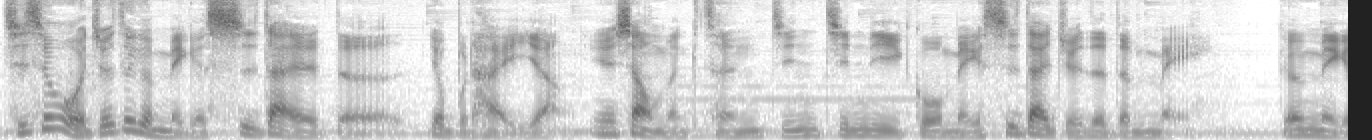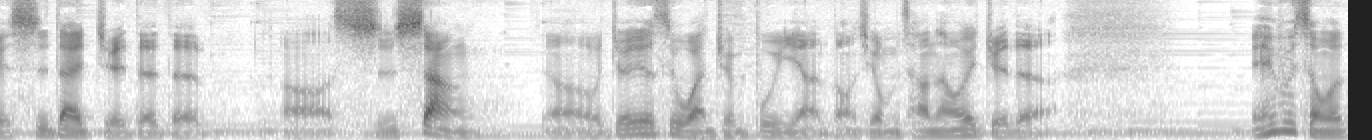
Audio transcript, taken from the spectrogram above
其实我觉得这个每个世代的又不太一样，因为像我们曾经经历过每个世代觉得的美，跟每个世代觉得的呃时尚，呃，我觉得又是完全不一样的东西。我们常常会觉得，哎、欸，为什么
